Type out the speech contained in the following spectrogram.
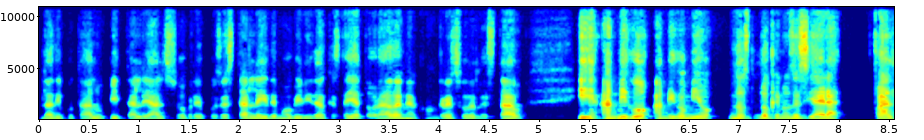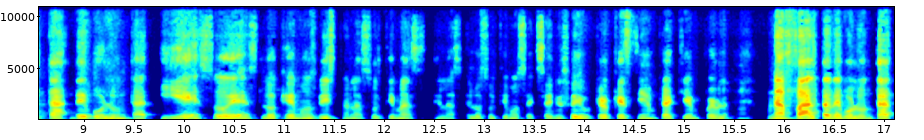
la, diputada Lupita Leal sobre pues esta ley de movilidad que está ya atorada en el Congreso del Estado. Y amigo, amigo mío, nos- lo que nos decía era falta de voluntad. Y eso es lo que hemos visto en las últimas, en, las, en los últimos sexenios. Yo creo que siempre aquí en Puebla. Una falta de voluntad.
